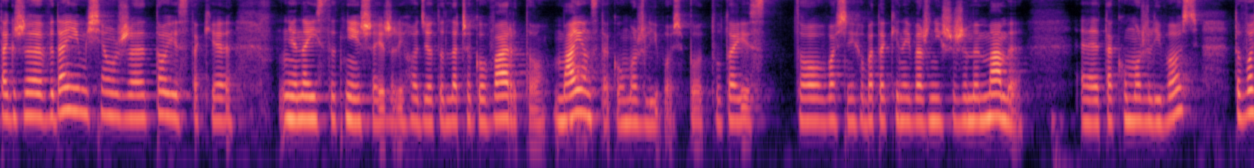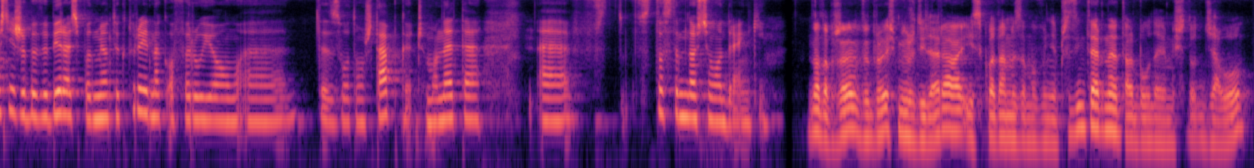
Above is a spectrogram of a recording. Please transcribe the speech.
Także wydaje mi się, że to jest takie najistotniejsze, jeżeli chodzi o to, dlaczego warto, mając taką możliwość, bo tutaj jest to właśnie chyba takie najważniejsze, że my mamy e, taką możliwość, to właśnie, żeby wybierać podmioty, które jednak oferują e, tę złotą sztabkę czy monetę e, z dostępnością od ręki. No dobrze, wybraliśmy już dealera i składamy zamówienie przez internet albo udajemy się do oddziału.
